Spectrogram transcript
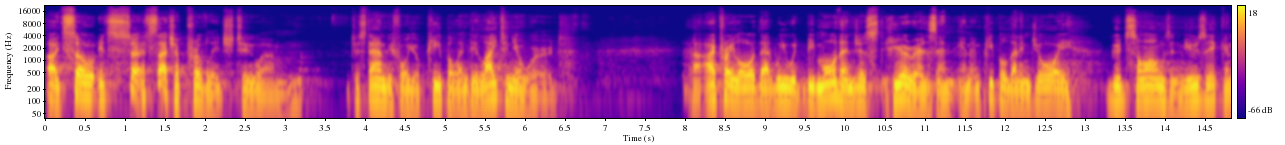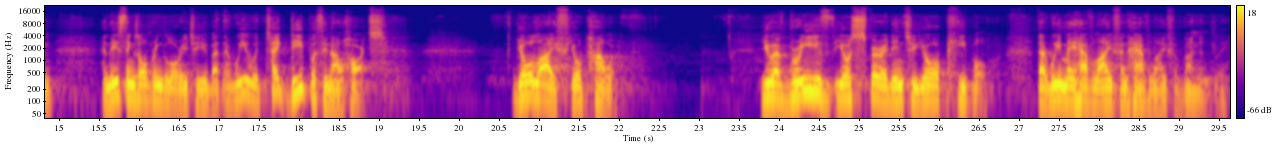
Oh, it's so it's, it's such a privilege to um, to stand before your people and delight in your word. Uh, I pray, Lord, that we would be more than just hearers and, and, and people that enjoy good songs and music, and, and these things all bring glory to you, but that we would take deep within our hearts your life, your power. You have breathed your spirit into your people that we may have life and have life abundantly.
